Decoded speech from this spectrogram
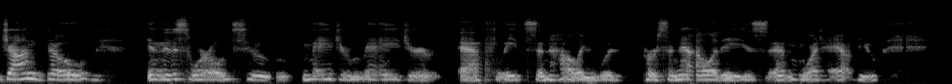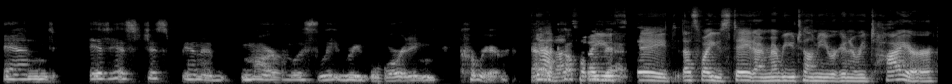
John Doe in this world to major, major athletes in Hollywood personalities and what have you. And it has just been a marvelously rewarding career. Yeah, that's why you that, stayed. That's why you stayed. I remember you telling me you were going to retire,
